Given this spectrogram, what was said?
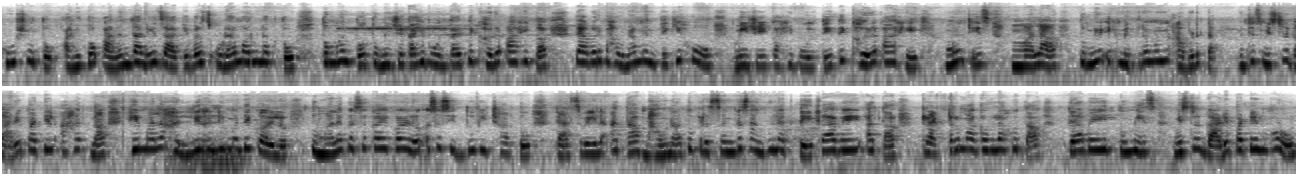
खुश होतो आणि तो आनंदाने जागेवरच उड्या मारू लागतो. तो म्हणतो तुम्ही जे काही बोलताय ते खरं आहे का? त्यावर भावना म्हणते की हो मी जे काही बोलते ते खरं आहे. म्हणजेच मला तुम्ही एक मित्र म्हणून आवडता. म्हणजे म्हणजेच मिस्टर गाडे पाटील आहात ना हे मला हल्ली हल्लीमध्ये कळलं. तुम्हाला कसं काय कळलं असं सिद्धू विचारतो. त्याच वेळेला आता भावना तो प्रसंग सांगू लागते. त्यावेळी आता ट्रॅक्टर मागवला होता त्यावेळी तुम्हीच मिस्टर गाडे पाटील म्हणून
